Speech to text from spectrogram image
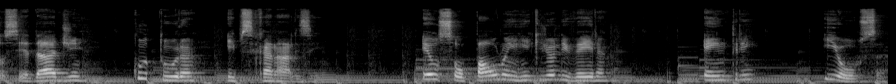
sociedade, cultura e psicanálise. Eu sou Paulo Henrique de Oliveira. Entre e ouça.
